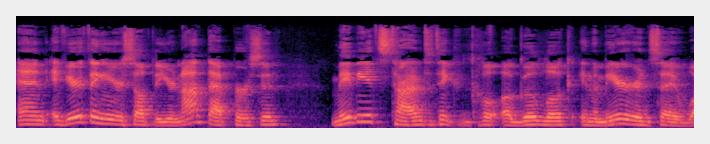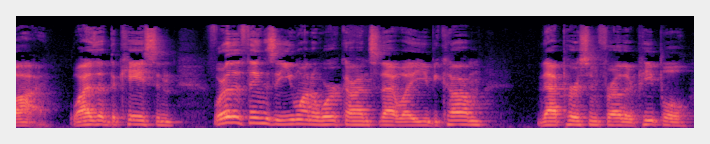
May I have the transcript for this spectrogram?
And if you're thinking to yourself that you're not that person, maybe it's time to take a good look in the mirror and say, why? Why is that the case? And what are the things that you want to work on so that way you become that person for other people?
